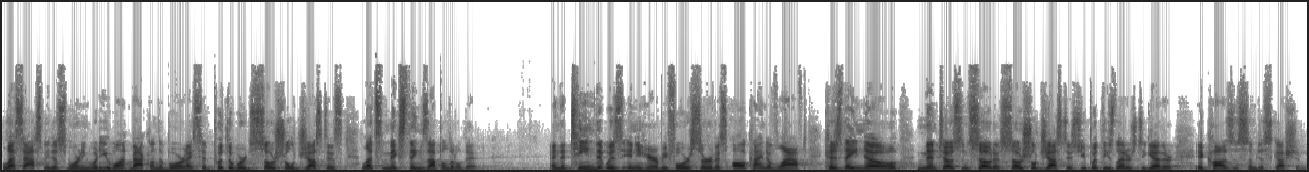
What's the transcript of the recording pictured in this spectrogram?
Les asked me this morning, What do you want back on the board? I said, Put the word social justice. Let's mix things up a little bit. And the team that was in here before service all kind of laughed because they know Mentos and soda, social justice. You put these letters together, it causes some discussion.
